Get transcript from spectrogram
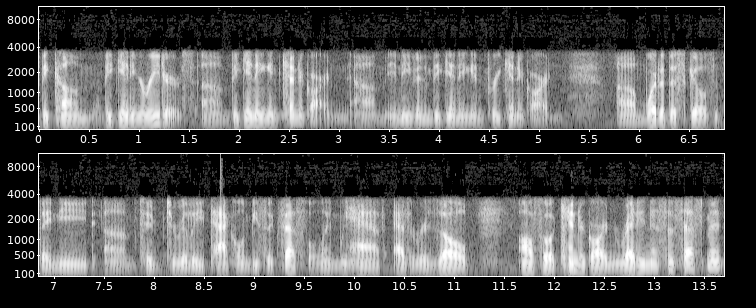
become beginning readers, um, beginning in kindergarten, um, and even beginning in pre kindergarten um, what are the skills that they need um, to, to really tackle and be successful. And we have, as a result, also a kindergarten readiness assessment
